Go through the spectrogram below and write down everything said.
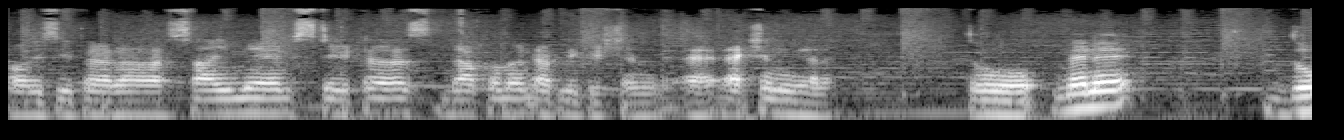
और इसी तरह assignment status document application action वगैरह तो मैंने दो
